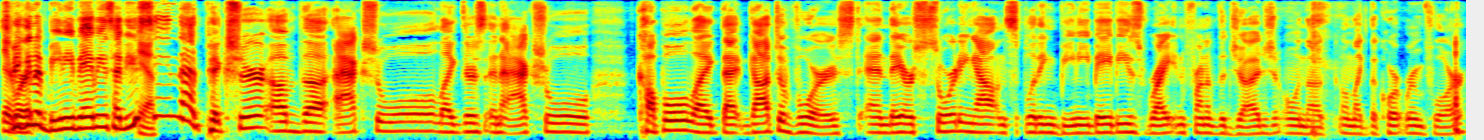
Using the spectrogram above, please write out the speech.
There Speaking were- of Beanie Babies, have you Yeah. seen that picture of the actual like? There's an actual couple like that got divorced and they are sorting out and splitting beanie babies right in front of the judge on the on like the courtroom floor.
